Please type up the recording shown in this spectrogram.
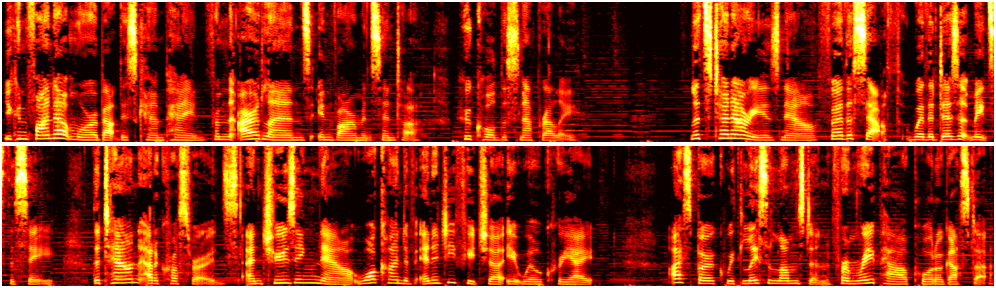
You can find out more about this campaign from the Arid Lands Environment Centre, who called the Snap Rally. Let's turn our ears now further south, where the desert meets the sea, the town at a crossroads, and choosing now what kind of energy future it will create. I spoke with Lisa Lumsden from Repower Port Augusta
